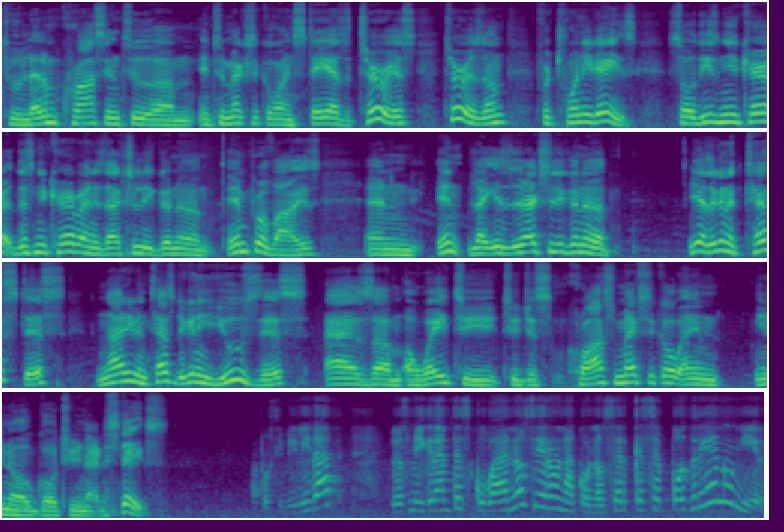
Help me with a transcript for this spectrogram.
to let them cross into um into Mexico and stay as a tourist tourism for 20 days. So these new car this new caravan is actually gonna improvise and in like is they're actually gonna yeah they're gonna test this not even test they're gonna use this as um, a way to to just cross Mexico and you know go to United States. Los migrantes cubanos dieron a conocer que se podrían unir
